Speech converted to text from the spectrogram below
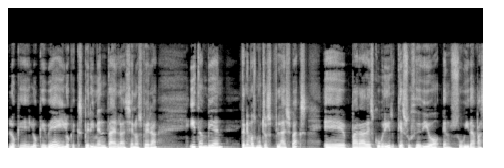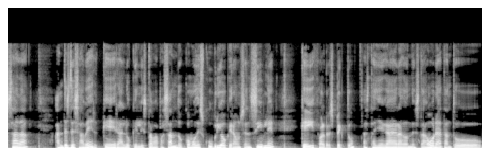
lo que, lo que ve y lo que experimenta en la xenosfera, y también tenemos muchos flashbacks eh, para descubrir qué sucedió en su vida pasada, antes de saber qué era lo que le estaba pasando, cómo descubrió que era un sensible, qué hizo al respecto hasta llegar a donde está ahora, tanto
